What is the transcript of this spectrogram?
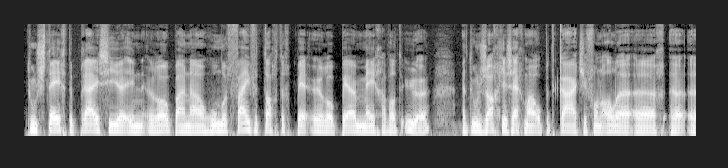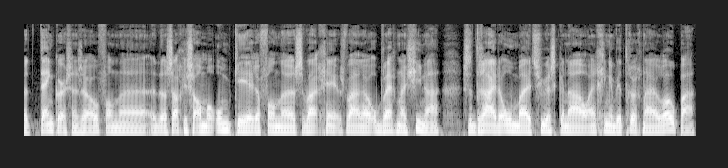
toen steeg de prijs hier in Europa naar 185 per euro per megawattuur. En toen zag je zeg maar op het kaartje van alle tankers en zo, van, dan zag je ze allemaal omkeren van ze, waren, ze waren op weg naar China. Ze draaiden om bij het Suezkanaal en gingen weer terug naar Europa.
